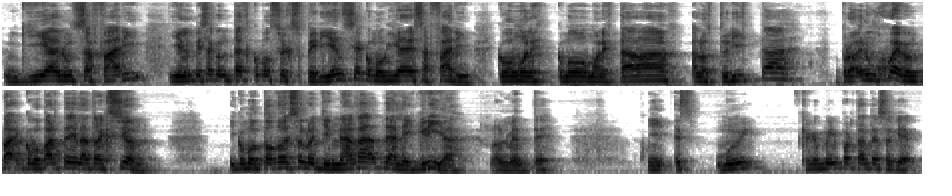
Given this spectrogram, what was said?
guía en un safari y él empieza a contar como su experiencia como guía de safari, cómo, moles- cómo molestaba a los turistas pero en un juego, en pa- como parte de la atracción. Y como todo eso lo llenaba de alegría, realmente. Y es muy, creo que es muy importante eso, que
